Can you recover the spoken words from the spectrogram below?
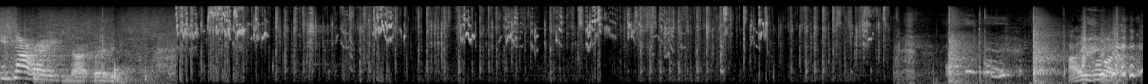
He's not ready. Not ready. I 아이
